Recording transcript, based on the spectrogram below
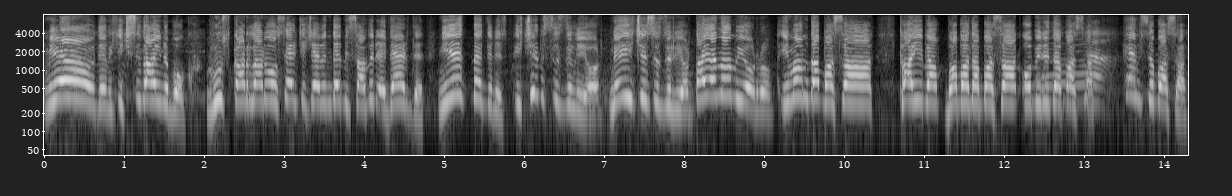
Miyav demiş. İkisi de aynı bok. Rus karıları olsa herkes evinde misafir ederdi. Niye etmediniz? İçim sızılıyor. Ne için sızılıyor? Dayanamıyorum. İmam da basar. Tayyip Baba da basar. O biri de basar. Hepsi basar.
